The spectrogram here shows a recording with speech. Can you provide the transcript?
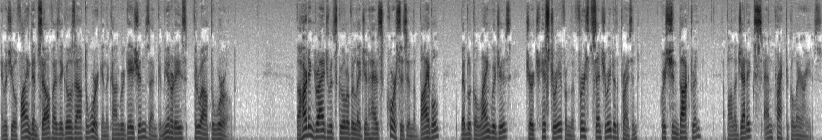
in which he'll find himself as he goes out to work in the congregations and communities throughout the world. The Harding Graduate School of Religion has courses in the Bible, biblical languages, church history from the first century to the present, Christian doctrine, apologetics, and practical areas.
